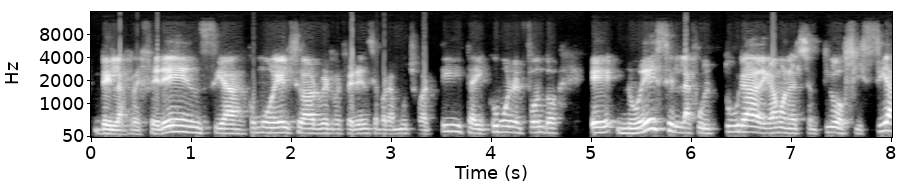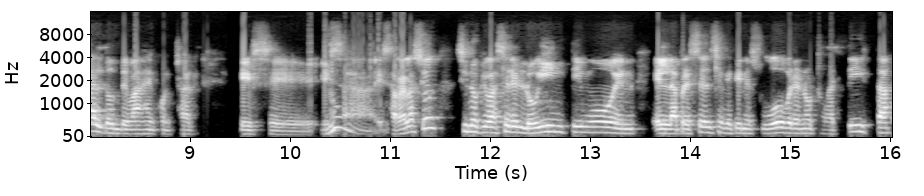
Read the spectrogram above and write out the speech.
de las referencias, cómo él se va a volver referencia para muchos artistas y cómo en el fondo eh, no es en la cultura, digamos, en el sentido oficial donde vas a encontrar ese, esa, relación, sino que va a ser en lo íntimo, en, en, la presencia que tiene su obra en otros artistas,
